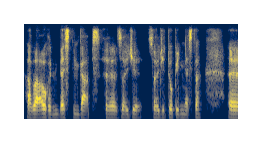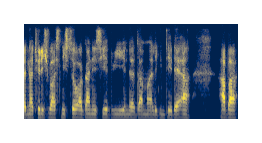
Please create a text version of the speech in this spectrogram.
aber auch im Westen gab es äh, solche, solche Dopingnester. Äh, natürlich war es nicht so organisiert wie in der damaligen DDR, aber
